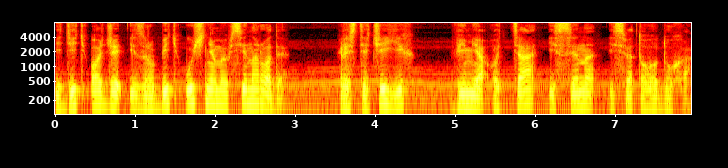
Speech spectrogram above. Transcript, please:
Ідіть, отже, і зробіть учнями всі народи, хрестячи їх в ім'я Отця і Сина і Святого Духа.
